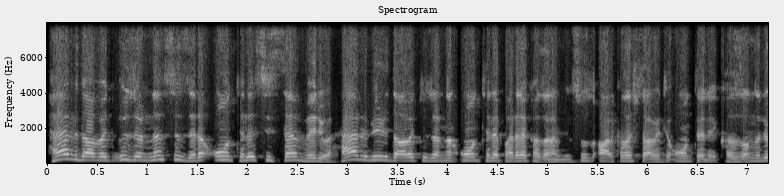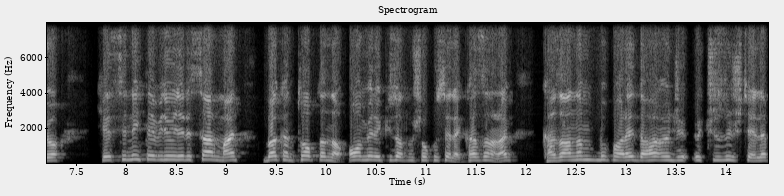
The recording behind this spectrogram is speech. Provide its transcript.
her davet üzerinden sizlere 10 TL sistem veriyor. Her bir davet üzerinden 10 TL parayla kazanabiliyorsunuz. Arkadaş daveti 10 TL kazanılıyor. Kesinlikle videoları sarmayın. Bakın toplamda 10.269 TL kazanarak kazandığım bu parayı daha önce 303 TL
